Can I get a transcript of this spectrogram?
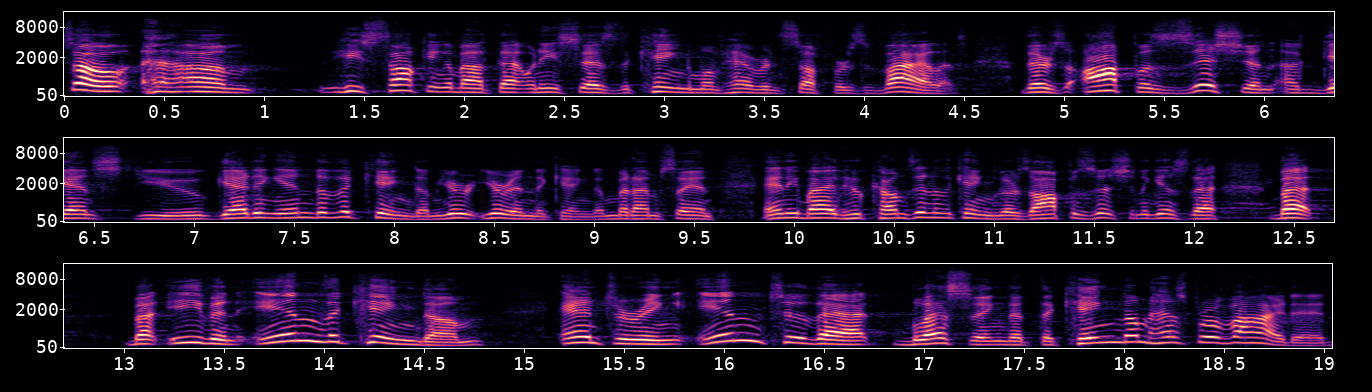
So, um, he's talking about that when he says the kingdom of heaven suffers violence. There's opposition against you getting into the kingdom. You're, you're in the kingdom, but I'm saying anybody who comes into the kingdom, there's opposition against that. But, but even in the kingdom, entering into that blessing that the kingdom has provided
